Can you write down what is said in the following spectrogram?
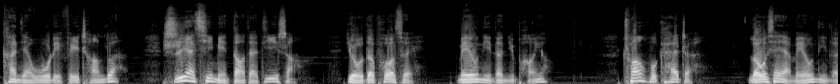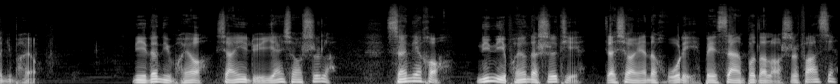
看见屋里非常乱，实验器皿倒在地上，有的破碎，没有你的女朋友。窗户开着，楼下也没有你的女朋友。你的女朋友像一缕烟消失了。三天后，你女朋友的尸体在校园的湖里被散步的老师发现。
